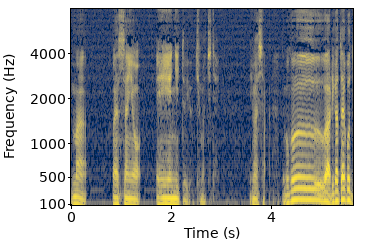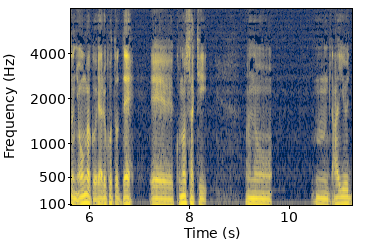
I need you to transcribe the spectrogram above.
まあ、おやすさんよ永遠にという気持ちでいました。僕はありがたいことに音楽をやることで、えーこの先あの、うん、ああいう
